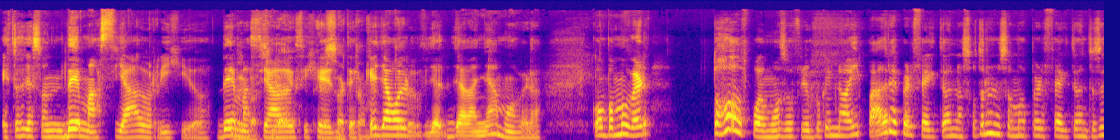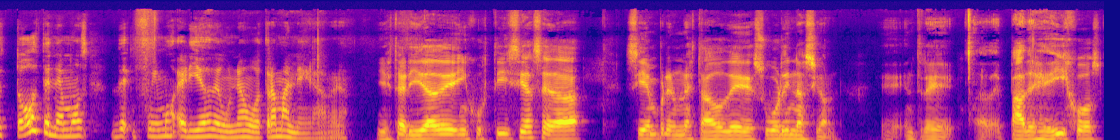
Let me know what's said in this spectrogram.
estos ya son demasiado rígidos, demasiado, exigentes, que ya, ya, dañamos, ¿verdad? Como podemos ver, todos podemos sufrir porque no hay padres perfectos, nosotros no somos perfectos, entonces todos tenemos, fuimos heridos de una u otra manera, ¿verdad? Y esta herida de injusticia se da siempre en un estado de subordinación eh, entre eh, padres e hijos,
